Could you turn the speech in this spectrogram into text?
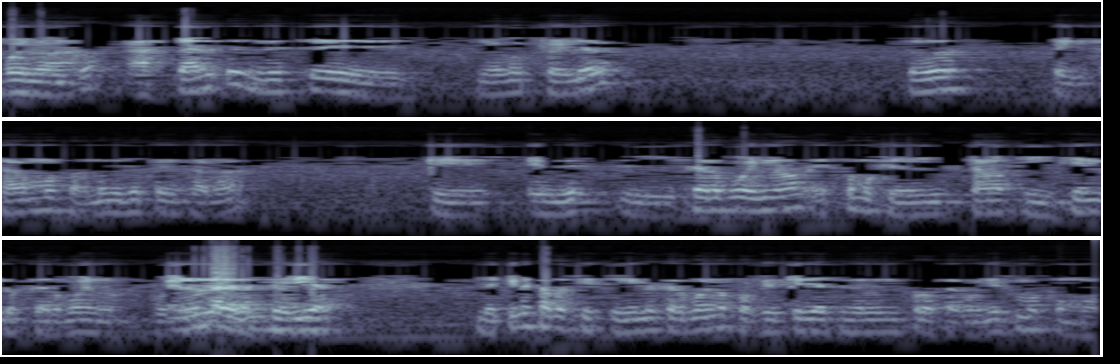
Bueno, hasta antes de este nuevo trailer, todos pensábamos, al menos yo pensaba, que el, el ser bueno es como que él estaba fingiendo ser bueno. Era una de las teorías. ¿De quién estaba fingiendo ser bueno? Porque él quería tener un protagonismo como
